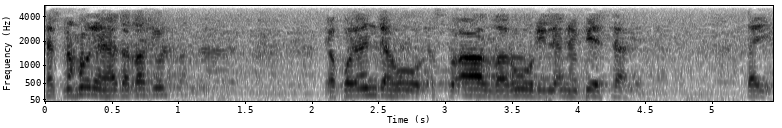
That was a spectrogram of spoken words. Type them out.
تسمحون لهذا الرجل؟ يقول عنده سؤال ضروري لأنه بيسأل. طيب.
